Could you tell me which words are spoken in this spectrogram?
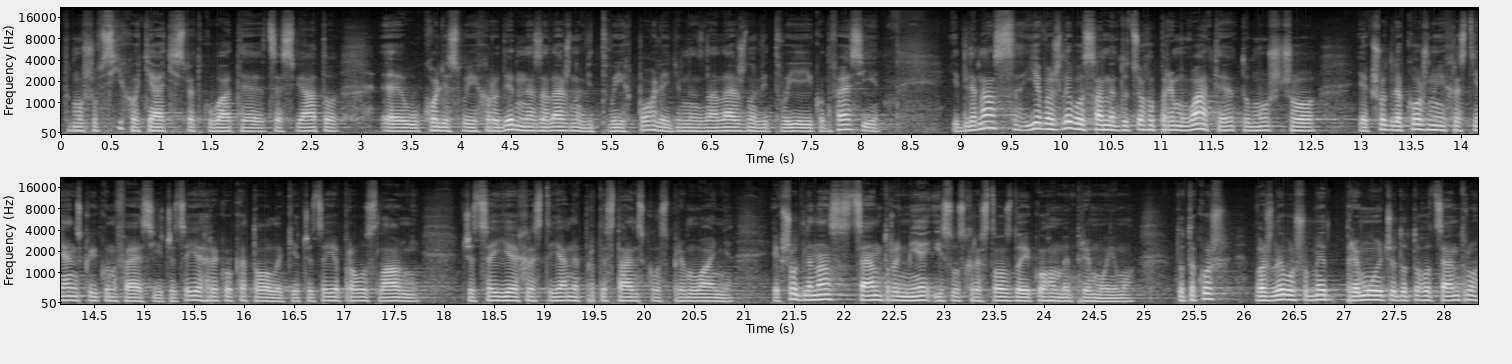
Тому що всі хочуть святкувати це свято е, у колі своїх родин, незалежно від твоїх поглядів, незалежно від твоєї конфесії. І для нас є важливо саме до цього прямувати, тому що якщо для кожної християнської конфесії, чи це є греко-католики, чи це є православні, чи це є християни протестантського спрямування, якщо для нас центром є Ісус Христос, до якого ми прямуємо, то також важливо, щоб ми, прямуючи до того центру,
